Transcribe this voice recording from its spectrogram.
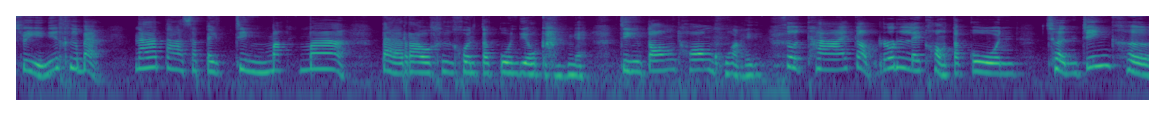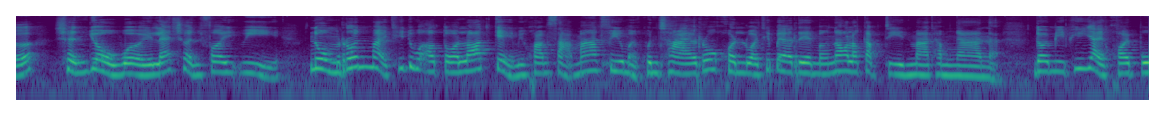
สรีนี่คือแบบหน้าตาสเปคจริงมากๆ แต่เราคือคนตระกูลเดียวกันไง จริงต้องท่องไว้ สุดท้ายกับรุ่นเล็กของตระกูล เฉินจิ้งเขอ เฉินโยเวยและเฉินเฟยหวีหนุ่มรุ่นใหม่ที่ดูเอาตัวรอดเก่งมีความสามารถฟีลเหมือนคุณชายลูกคนรวยที่ไปเรียนเมืองนอกแล้วกลับจีนมาทำงานน่ะ โดยมีพี่ใหญ่คอยปู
